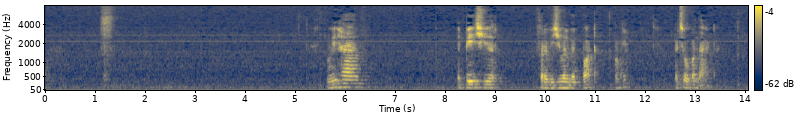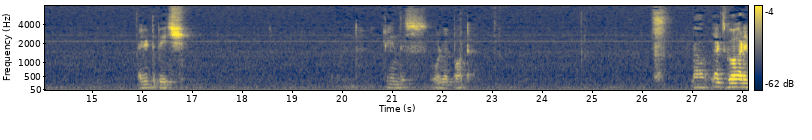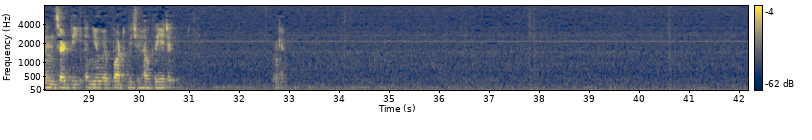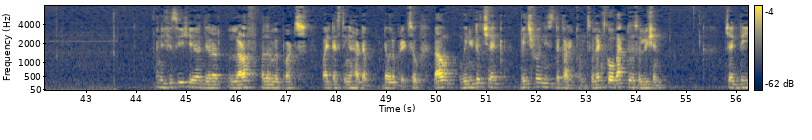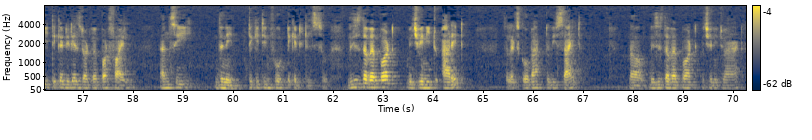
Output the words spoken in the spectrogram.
we have a page here for a visual web part. Okay let's open that. Edit the page. Clean this old web part now let's go ahead and insert the new web part which we have created okay and if you see here there are a lot of other web parts while testing I have de developed it. So now we need to check which one is the correct one. So let's go back to the solution. Check the ticket details.webpart file and see the name ticket info ticket details so this is the web part which we need to add it. So let's go back to the site. Now this is the web part which we need to add.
